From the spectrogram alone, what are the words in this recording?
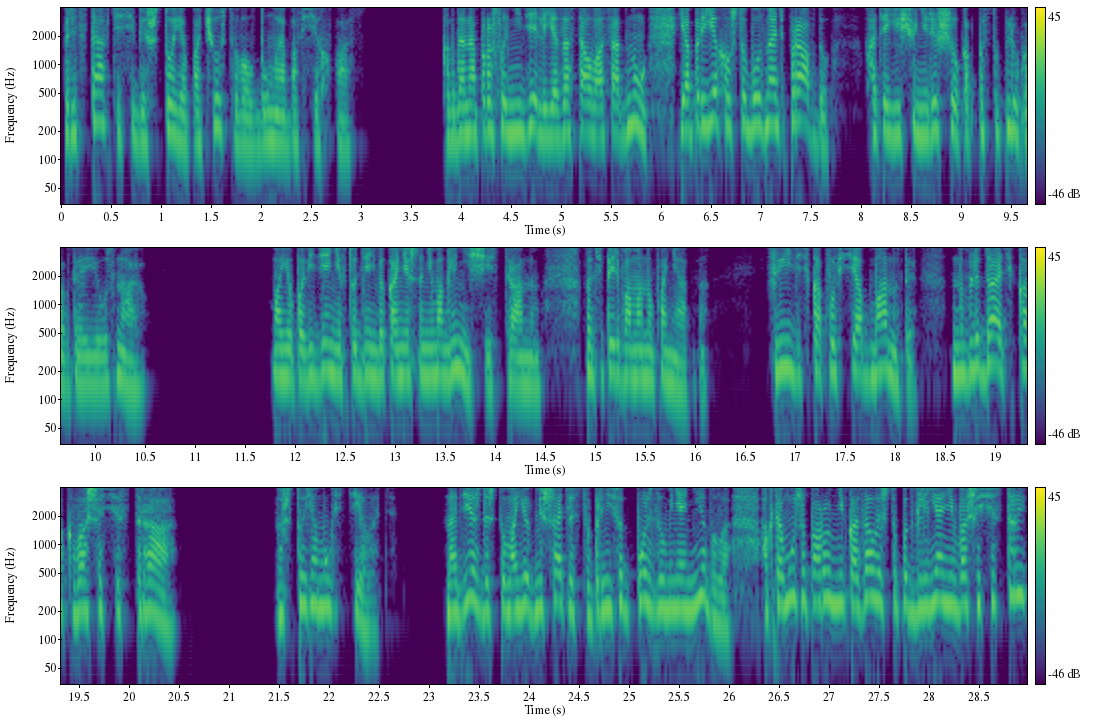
Представьте себе, что я почувствовал, думая обо всех вас. Когда на прошлой неделе я застал вас одну, я приехал, чтобы узнать правду, хотя еще не решил, как поступлю, когда ее узнаю. Мое поведение в тот день вы, конечно, не могли не счесть странным, но теперь вам оно понятно. Видеть, как вы все обмануты, наблюдать, как ваша сестра. Но что я мог сделать? Надежды, что мое вмешательство принесет пользу, у меня не было, а к тому же порой мне казалось, что под влиянием вашей сестры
